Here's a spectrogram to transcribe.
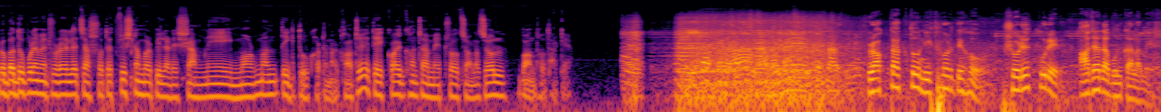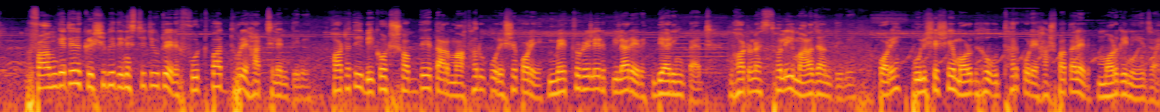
রোববার দুপুরে মেট্রো রেলের চারশো তেত্রিশ নম্বর পিলারের সামনে এই মর্মান্তিক দুর্ঘটনা ঘটে। এতে কয়েক ঘণ্টা মেট্রো চলাচল বন্ধ থাকে। রক্তাক্ত নিথর দেহ শরীয়তপুরের আজাদ আবুল কালামের। ফার্মগেটের কৃষিবিদ ইনস্টিটিউটের ফুটপাত ধরে হাঁটছিলেন তিনি। হঠাৎই বিকট শব্দে তার মাথার উপর এসে পড়ে মেট্রো রেলের পিলারের বিয়ারিং প্যাড। ঘটনাস্থলেই মারা যান তিনি। পরে পুলিশ এসে মরদেহ উদ্ধার করে হাসপাতালের মর্গে নিয়ে যায়।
